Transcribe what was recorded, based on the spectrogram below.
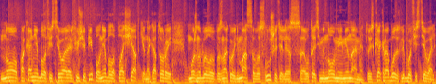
Но пока не было фестиваля Future People, не было площадки, на которой можно было бы познакомить массового слушателя с а, вот этими новыми именами. То есть как работает любой фестиваль.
